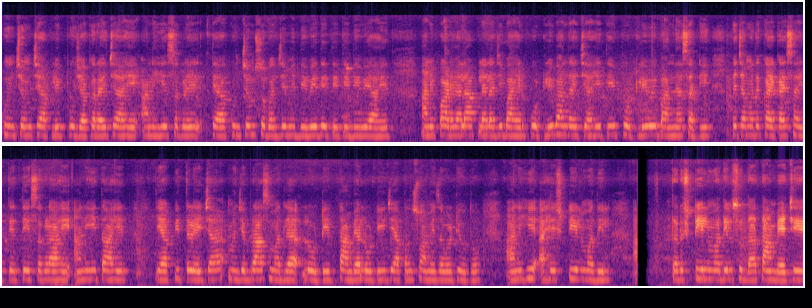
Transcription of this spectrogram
कुंचमची आपली पूजा करायची आहे आणि हे सगळे त्या कुंचमसोबत जे मी दिवे देते ते दिवे आहेत. आणि पाडव्याला आपल्याला जी बाहेर पोटली बांधायची आहे ती पोटली बांधण्यासाठी त्याच्यामध्ये काय काय साहित्य ते सगळं आहे. आणि इथं आहेत या पितळेच्या म्हणजे ब्रासमधल्या लोटी तांब्या लोटी जे आपण स्वामीजवळ ठेवतो. आणि ही आहे स्टीलमधील तर स्टीलमधील सुद्धा तांब्याची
